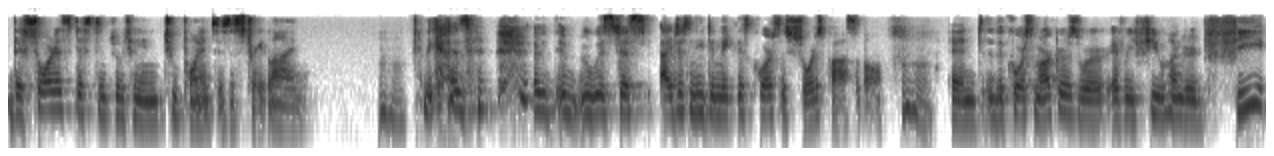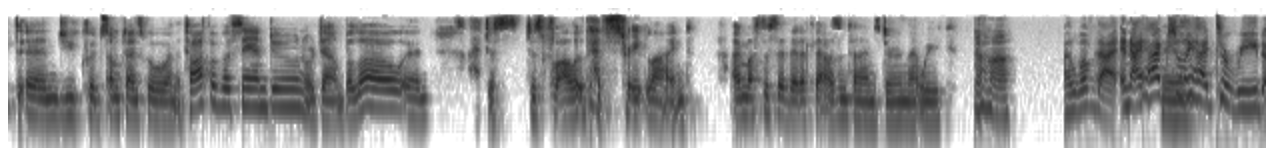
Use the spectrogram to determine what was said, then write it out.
the shortest distance between two points is a straight line. Mm-hmm. Because it, was just, I just need to make this course as short as possible. Mm-hmm. And the course markers were every few hundred feet, and you could sometimes go on the top of a sand dune or down below. And I just just followed that straight line. I must have said that a thousand times during that week. Uh huh. I love that. And I actually yeah. had to read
